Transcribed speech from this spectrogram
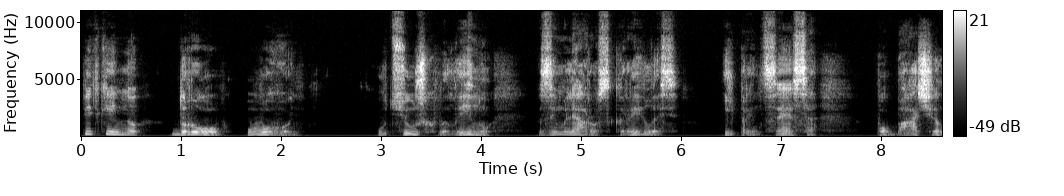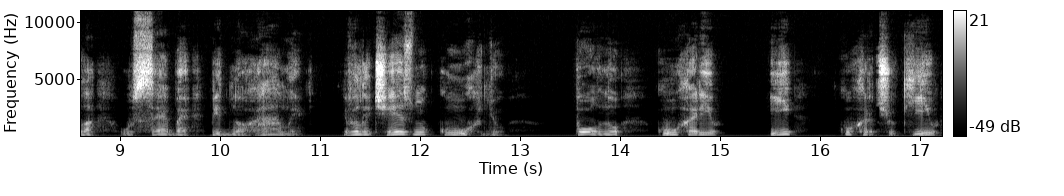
Підкинь но дров у вогонь. У цю ж хвилину земля розкрилась, і принцеса побачила у себе під ногами величезну кухню, повну кухарів і кухарчуків,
